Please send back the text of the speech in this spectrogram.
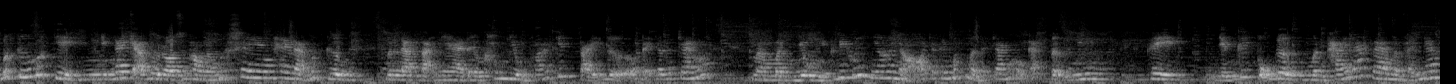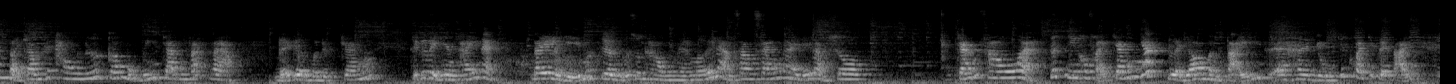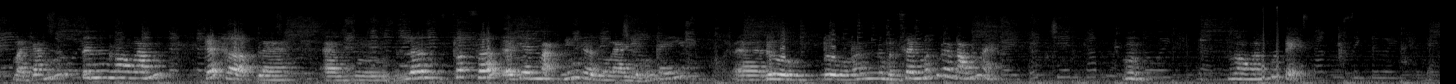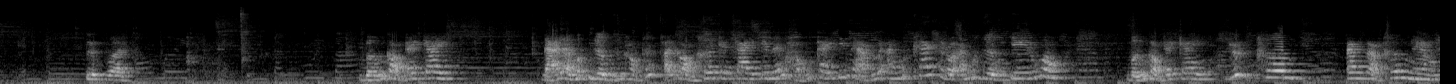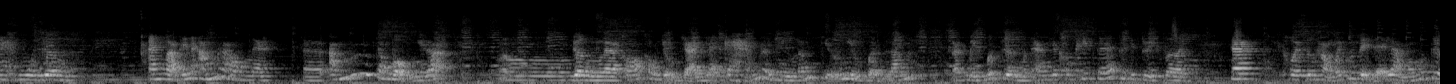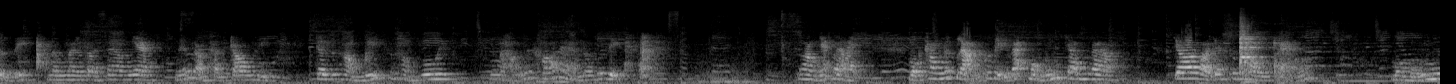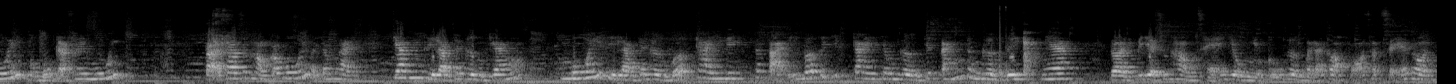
bất cứ mứt gì ngay cả vừa rồi Xuân Hồng là mứt sen hay là mứt gừng, mình làm tại nhà đều không dùng hóa chất tẩy rửa để cho nó trắng. Mà mình dùng những cái bí quyết nho nhỏ cho cái mứt mình nó trắng một cách tự nhiên. Thì những cái củ gừng mình thái lát ra mình phải ngâm vào trong cái thau nước có một miếng chanh vắt vào để gừng mình được trắng. Thì quý vị nhìn thấy nè, đây là dĩ mứt gừng của Xuân Hồng nè, mới làm xong sáng nay để làm xô trắng phau à tất nhiên không phải trắng nhất là do mình tẩy à, dùng chất khoa chất để tẩy mà trắng tinh ngon lắm. Kết hợp là à, lên phớt phớt ở trên mặt miếng gừng là những cái à, đường đường nó mình xem mức nó nóng này. Ừ, ngon lắm quý vị. Tuyệt vời. Vẫn còn cay cay đã là mứt gừng tôi không thích phải còn hơi cay cay chứ nếu không cay thế nào mới ăn mứt khác rồi ăn mứt gừng chi đúng không? Vẫn còn cay cay rất thơm ăn vào thơm ngào ngạt mùi gừng ăn vào thấy nó ấm lòng nè à, ấm trong bụng vậy đó. Ờ, uhm, gừng là có công dụng chạy giải cảm rồi nhiều lắm chữa nhiều bệnh lắm. Đặc biệt mứt gừng mình ăn cho không khí tết thì tuyệt vời. Ha thôi xuân hồng với quý vị để làm món mứt gừng đi. Năm nay coi sao nha. Nếu làm thành công thì cho xuân hồng biết xuân hồng vui. Nhưng mà không có khó làm đâu quý vị xuân hồng nhắc lại, một thau nước lạnh quý vị bắt một miếng chanh vào, cho vào cho xuân hồng khoảng một muỗng muối, một muỗng cà phê muối. Tại sao xuân hồng có muối ở trong này? Chanh thì làm cho gừng trắng muối thì làm cho gừng bớt cay đi. Nó tẩy bớt cái chất cay trong gừng, chất đắng trong gừng đi, nha. Rồi, bây giờ xuân hồng sẽ dùng những củ gừng mà đã gọt vỏ sạch sẽ rồi.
